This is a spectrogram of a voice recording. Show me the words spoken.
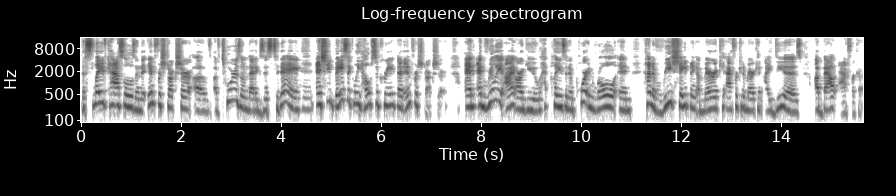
the slave castles and the infrastructure of, of tourism that exists exists today. Mm-hmm. And she basically helps to create that infrastructure. And, and really, I argue, plays an important role in kind of reshaping American, African American ideas about Africa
